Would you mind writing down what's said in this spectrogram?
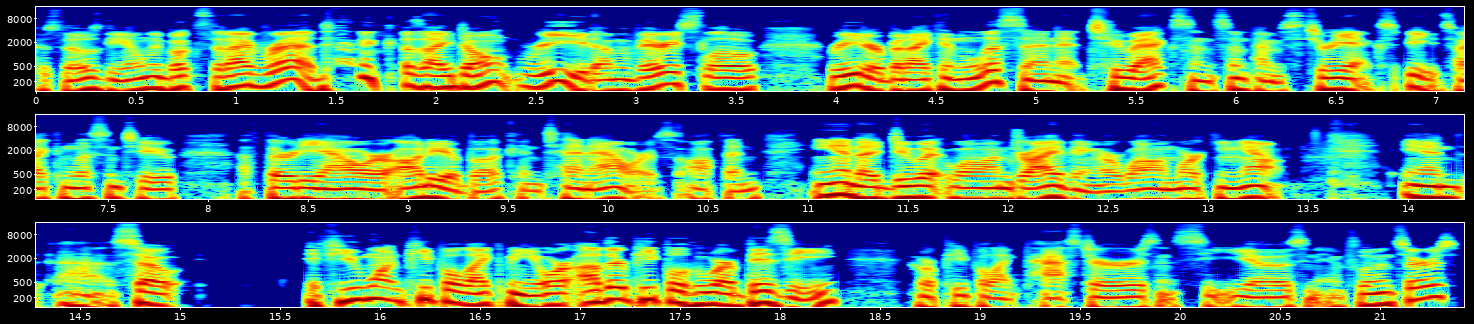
Because those are the only books that I've read. Because I don't read. I'm a very slow reader, but I can listen at 2x and sometimes 3x speed. So I can listen to a 30 hour audiobook in 10 hours often. And I do it while I'm driving or while I'm working out. And uh, so if you want people like me or other people who are busy, who are people like pastors and CEOs and influencers,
